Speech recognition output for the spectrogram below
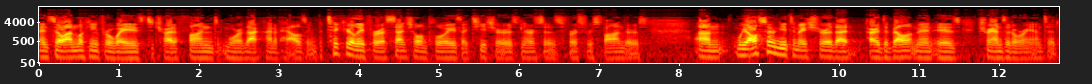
And so I'm looking for ways to try to fund more of that kind of housing, particularly for essential employees like teachers, nurses, first responders. Um, we also need to make sure that our development is transit oriented,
